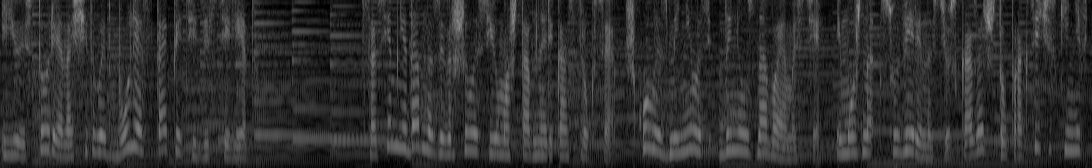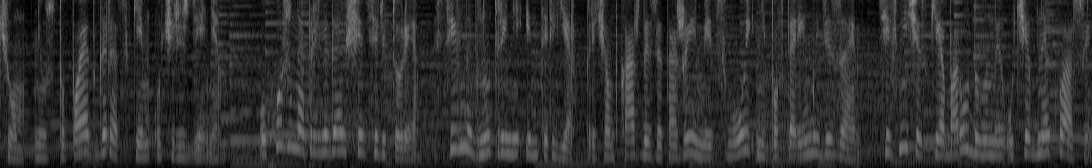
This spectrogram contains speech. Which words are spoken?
Ее история насчитывает более 150 лет. Совсем недавно завершилась ее масштабная реконструкция. Школа изменилась до неузнаваемости, и можно с уверенностью сказать, что практически ни в чем не уступает городским учреждениям. Ухоженная прилегающая территория, стильный внутренний интерьер, причем каждый из этажей имеет свой неповторимый дизайн, технически оборудованные учебные классы.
